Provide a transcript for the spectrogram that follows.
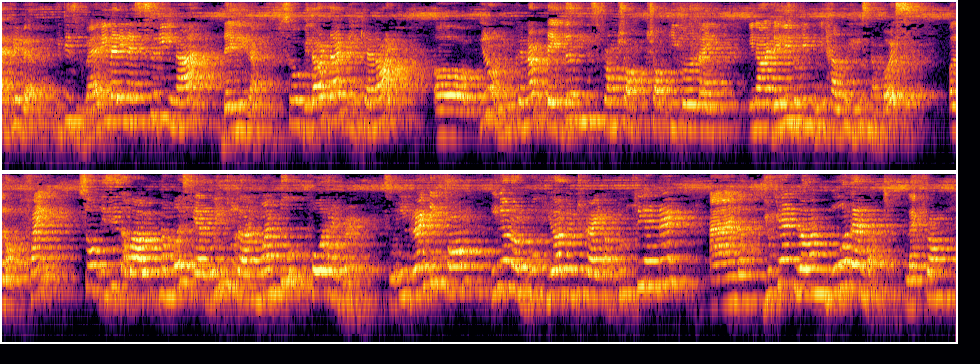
everywhere. It is very very necessary in our daily life. So without that we cannot uh, you know you cannot take the things from shop shopkeeper. Like in our daily routine we have to use numbers a lot. Fine? So this is about numbers. We are going to learn 1 to 400 so in writing form in your notebook you are going to write up to 300 and you can learn more than that. Like from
